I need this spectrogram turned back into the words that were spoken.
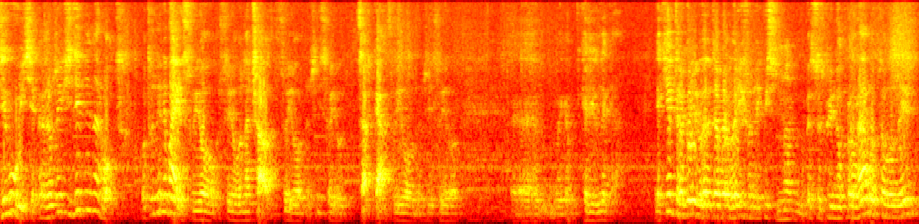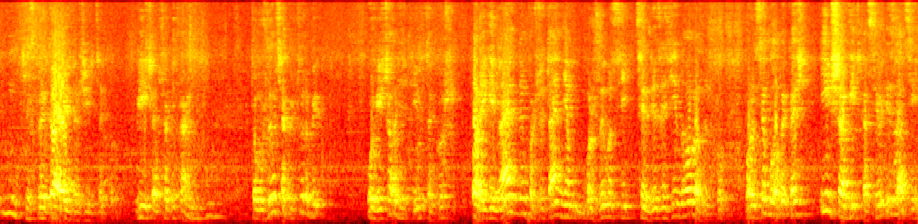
дивується, каже, «Ну, це дивний народ. От вони не мають свого, свого начала, свого, свого царка, свого, свого е, керівника. Як їм треба, треба вирішувати якусь суспільну програму, то вони скликають значить, це віча, все правильно. То можливо ця культура би увічалася тим також оригінальним прочитанням можливості цивілізаційного розвитку. Може, це була б якась інша відка цивілізації,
